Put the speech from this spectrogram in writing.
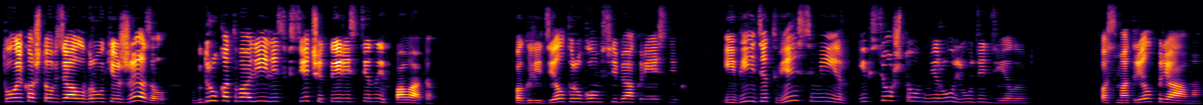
Только что взял в руки жезл, вдруг отвалились все четыре стены в палатах. Поглядел кругом себя крестник и видит весь мир и все, что в миру люди делают. Посмотрел прямо,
